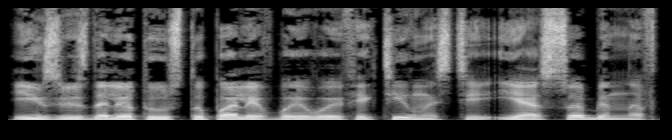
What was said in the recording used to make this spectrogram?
их звездолеты уступали в боевой эффективности и особенно в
